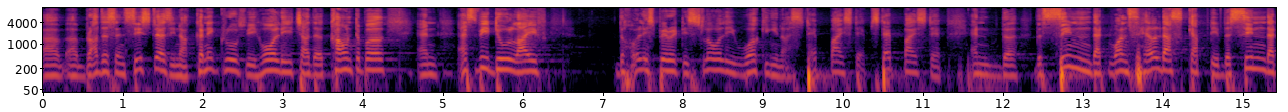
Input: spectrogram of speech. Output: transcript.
our, our, brothers and sisters in our connect groups. We hold each other accountable. And as we do life, the Holy Spirit is slowly working in us, step by step, step by step. And the, the sin that once held us captive, the sin that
